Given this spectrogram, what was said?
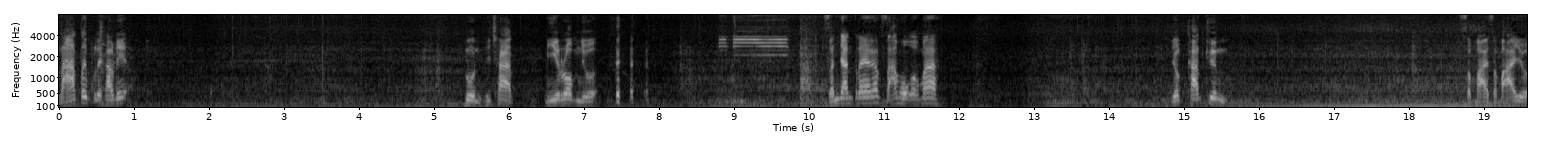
หนาตึบเลยคราวนี้ นุ่นพิชาติมีร่มอยู่ สัญญาณแตรครับสามหกออกมา ยกคัดขึ้น สบายสบายอยู่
